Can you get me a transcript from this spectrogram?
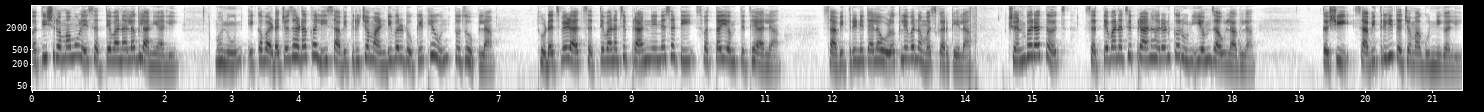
अतिश्रमामुळे सत्यवानाला ग्लानी आली. म्हणून एका वाडाच्या झाडाखाली सावित्रीच्या मांडीवर डोके ठेवून तो झोपला. थोड्याच वेळात सत्यवानाचे प्राण नेण्यासाठी स्वतः यम तिथे आला. सावित्रीने त्याला ओळखले व नमस्कार केला. क्षणभरातच सत्यवानाचे प्राणहरण करून यम जाऊ लागला. तशी सावित्रीही त्याच्या मागून निघाली.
